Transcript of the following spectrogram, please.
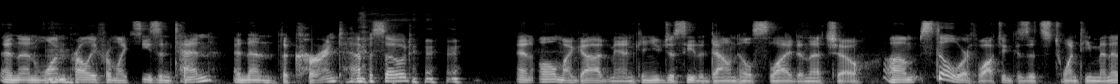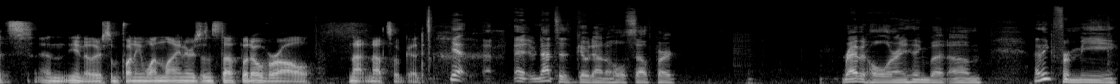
and then one probably from like season ten, and then the current episode. and oh my god, man, can you just see the downhill slide in that show? Um, still worth watching because it's twenty minutes, and you know there's some funny one-liners and stuff, but overall, not not so good. Yeah, uh, not to go down a whole South Park rabbit hole or anything, but um, I think for me,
